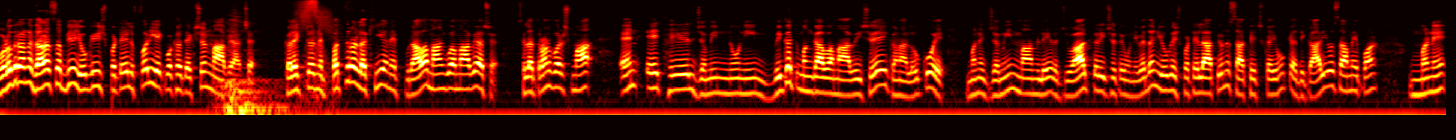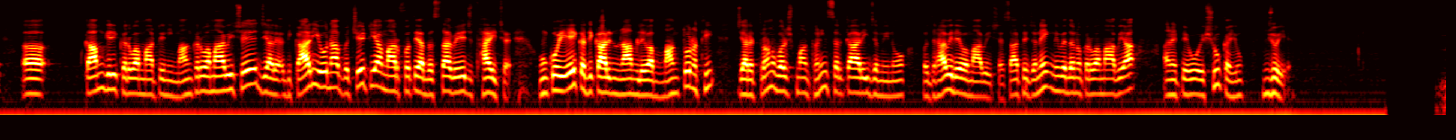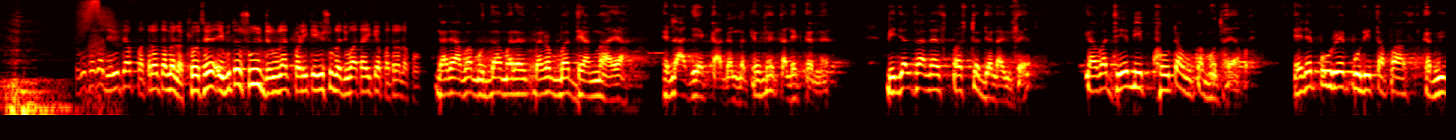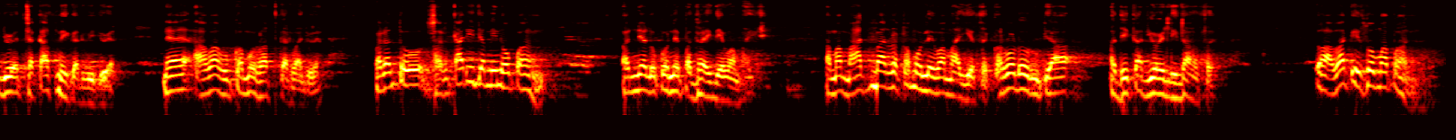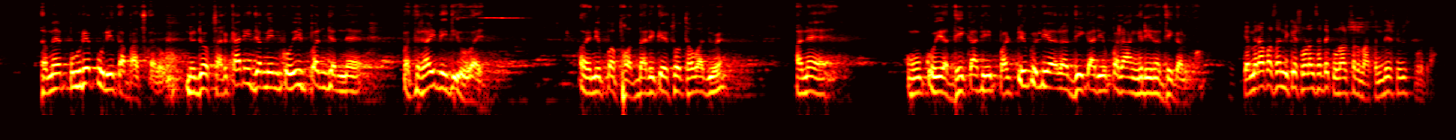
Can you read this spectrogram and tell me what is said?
વડોદરાના ધારાસભ્ય યોગેશ પટેલ ફરી એક વખત એક્શનમાં આવ્યા છે. કલેક્ટરને પત્ર લખી અને પુરાવા માંગવામાં આવ્યા છે. છેલ્લા ત્રણ વર્ષમાં એન એ થયેલ જમીનોની વિગત મંગાવવામાં આવી છે. ઘણા લોકોએ મને જમીન મામલે રજૂઆત કરી છે તેવું નિવેદન યોગેશ પટેલે આપ્યું અને સાથે જ કહ્યું કે અધિકારીઓ સામે પણ મને કામગીરી કરવા માટેની માંગ કરવામાં આવી છે. જ્યારે અધિકારીઓના વચેટિયા મારફતે આ દસ્તાવેજ થાય છે. હું કોઈ એક અધિકારીનું નામ લેવા માંગતો નથી જ્યારે ત્રણ વર્ષમાં ઘણી સરકારી જમીનો પધરાવી દેવામાં આવી છે. સાથે જ અનેક નિવેદનો કરવામાં આવ્યા અને તેઓએ શું કહ્યું? જોઈએ. જે રીતે આ પત્ર તમે લખ્યો છે એવી તો શું જરૂરિયાત પડી કે એવી શું રજૂઆત આવી કે પત્ર લખો? જ્યારે આવા મુદ્દા મારે બરાબર ધ્યાનમાં આવ્યા એટલે આજે એક કાગળ લખ્યો છે કલેક્ટરને. બીજલ શાહને સ્પષ્ટ જણાવ્યું છે કે આવા જે બી ખોટા હુકમો થયા હોય એને પૂરેપૂરી તપાસ કરવી જોઈએ, ચકાસણી કરવી જોઈએ ને આવા હુકમો રદ કરવા જોઈએ. પરંતુ સરકારી જમીનો પણ અન્ય લોકોને પધરાઈ દેવામાં આવી છે. આમાં માતબાર રકમો લેવામાં આવી હશે. કરોડો રૂપિયા અધિકારીઓએ લીધા હશે. તો આવા કેસોમાં પણ તમે પૂરેપૂરી તપાસ કરો ને જો સરકારી જમીન કોઈ પણ જણને પધરાઈ દીધી હોય એની ઉપર ફોજદારી કેસો થવા જોઈએ. અને હું કોઈ અધિકારી પર્ટિક્યુલર અધિકારી ઉપર આંગળી નથી કરતો. કેમેરા પર્સન નિકેશ વડન સાથે કુણાલ શર્મા, સંદેશ ન્યૂઝ વડોદરા.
